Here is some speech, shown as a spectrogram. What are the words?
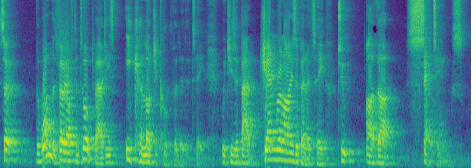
So, the one that's very often talked about is ecological validity, which is about generalizability to other settings.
